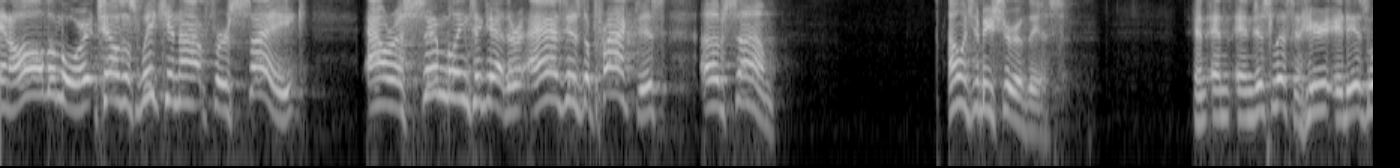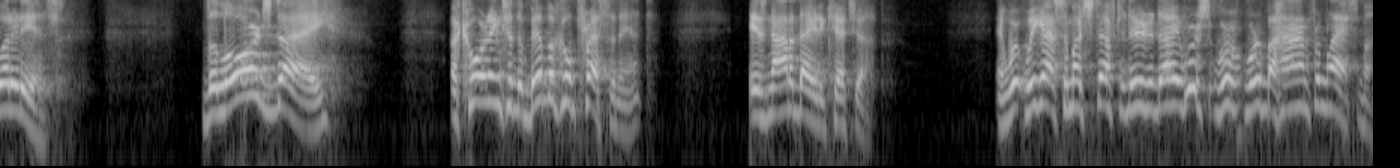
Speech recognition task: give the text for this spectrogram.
and all the more it tells us we cannot forsake our assembling together, as is the practice of some. I want you to be sure of this. And, and, and just listen, here it is what it is. The Lord's Day, according to the biblical precedent, is not a day to catch up. And we got so much stuff to do today, we're, we're, we're behind from last month.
